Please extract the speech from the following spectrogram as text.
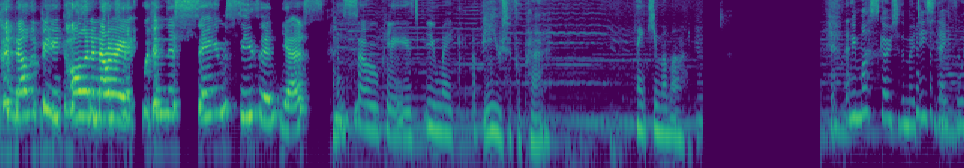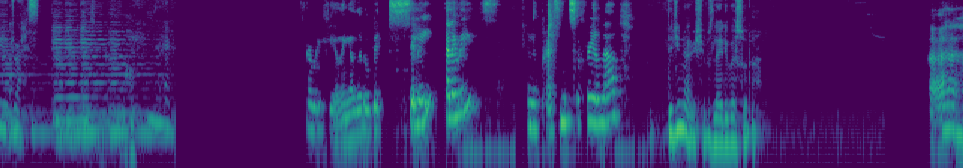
Penelope Colin announcement within this same season. Yes. I'm so pleased. You make a beautiful pair. Thank you, Mama. we must go to the Modista Day for your dress. Are we feeling a little bit silly, Eloise? In the presence of real love? Did you know she was Lady Whistledown? Uh,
